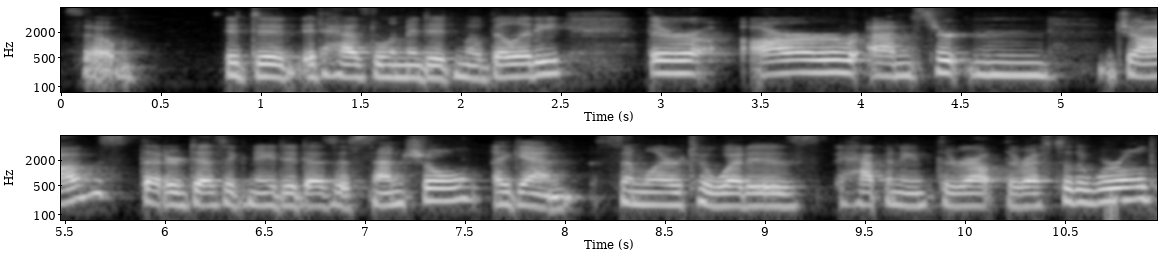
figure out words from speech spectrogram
So it did. It has limited mobility. There are um, certain jobs that are designated as essential. Again, similar to what is happening throughout the rest of the world.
